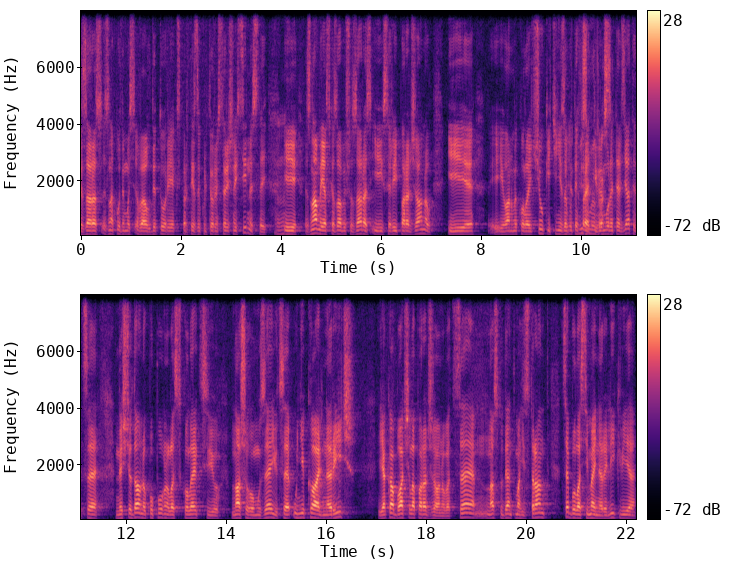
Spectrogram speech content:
зараз знаходимося в аудиторії експертизи культурно-історичних цінностей. І з нами я сказав би, що зараз і Сергій Параджанов, і Іван Миколайчук, і тіні забутих предків. Ви можете взяти це нещодавно поповнилась колекцію нашого музею. Це унікальна річ. Яка бачила Параджанова. Це наш студент-магістрант, це була сімейна реліквія,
